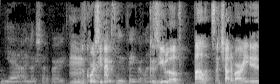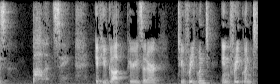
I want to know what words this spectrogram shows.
Yeah, I love Shatavari. Mm, of course you do. Absolute favorite one. Because you love balance, and Shatavari is balancing. If you've got periods that are too frequent, infrequent,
